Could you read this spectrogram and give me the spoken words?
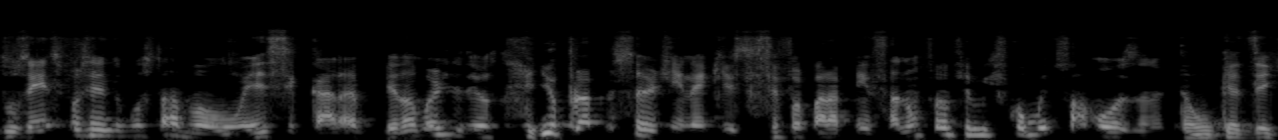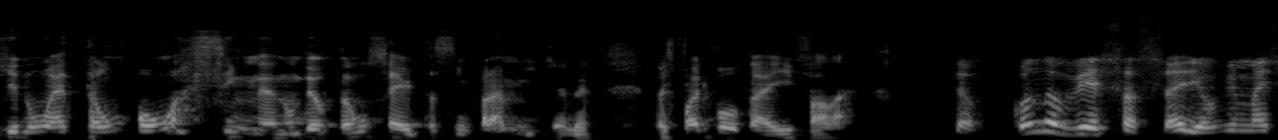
200% do Gustavão. Esse cara, pelo amor de Deus. E o próprio Searching, né? Que se você for parar pensar, não foi um filme que ficou muito famoso, né? Então quer dizer que não é tão bom assim, né? Não deu tão certo assim pra mídia, né? Mas pode voltar aí e falar. Então, quando eu vi essa série, eu vi mais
